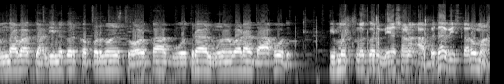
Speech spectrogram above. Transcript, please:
અમદાવાદ, ગાંધીનગર, કપડવંશ, ધોળકા, ગોધરા, લુણાવાડા, દાહોદ, હિંમતનગર, મહેસાણા આ બધા વિસ્તારોમાં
